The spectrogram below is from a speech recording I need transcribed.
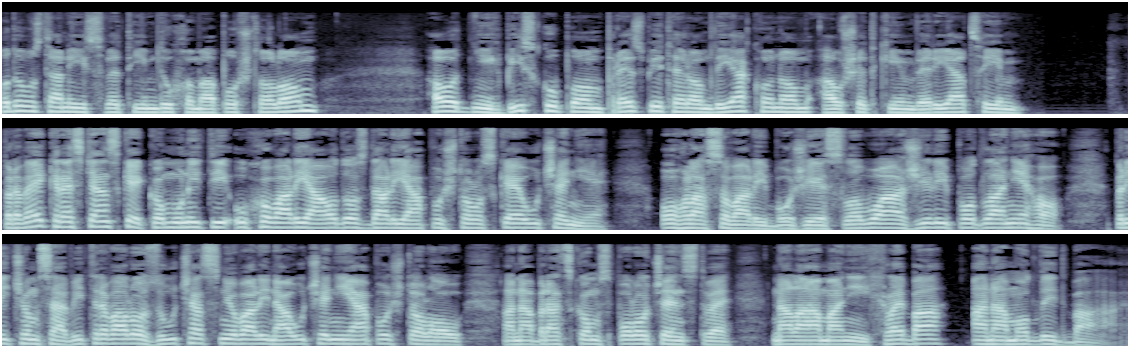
odovzdaný Svetým duchom apoštolom a od nich biskupom, prezbiterom, diakonom a všetkým veriacim. Prvé kresťanské komunity uchovali a odozdali apoštolské učenie. Ohlasovali Božie slovo a žili podľa neho, pričom sa vytrvalo zúčastňovali na učení apoštolov a na bratskom spoločenstve, na lámaní chleba a na modlitbách.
